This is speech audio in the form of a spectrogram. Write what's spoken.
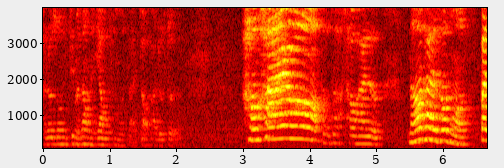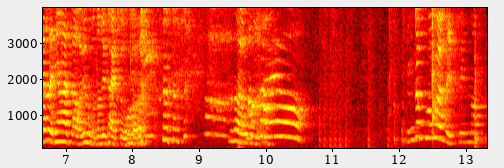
他就说基本上你要什么来找他就对了，好嗨哦！超嗨的。然后他还说什么拜托一定要来找我，因为我们东西太多了，不知道有什好。嗨哦！你这 program 很新吗？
